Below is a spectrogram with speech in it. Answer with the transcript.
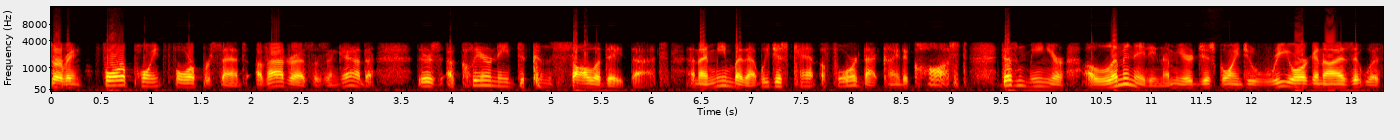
serving 4.4% of addresses in Canada. There's a clear need to consolidate that. And I mean by that, we just can't afford that kind of cost. It doesn't mean you're eliminating them, you're just going to reorganize it with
